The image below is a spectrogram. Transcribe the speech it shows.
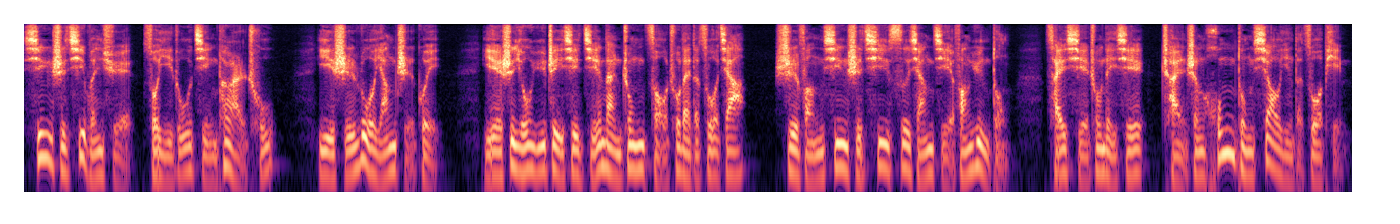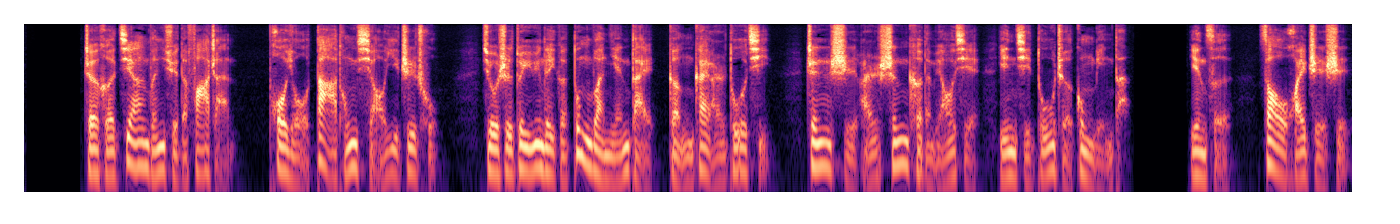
新时期文学所以如井喷而出，一时洛阳纸贵，也是由于这些劫难中走出来的作家适逢新时期思想解放运动，才写出那些产生轰动效应的作品。这和建安文学的发展颇有大同小异之处，就是对于那个动乱年代梗概而多气、真实而深刻的描写，引起读者共鸣的。因此，造怀之士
